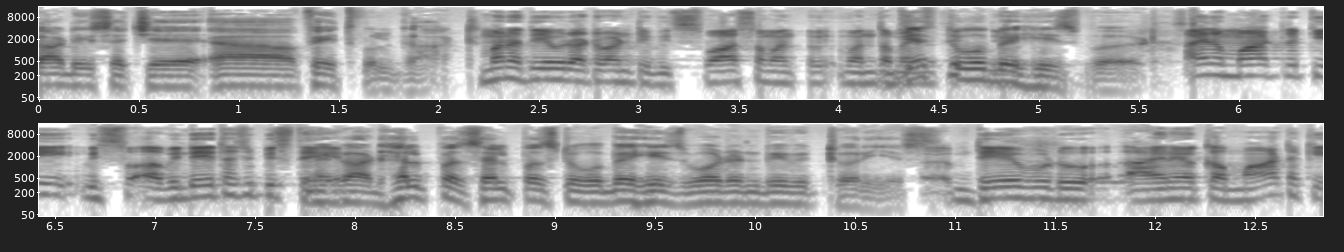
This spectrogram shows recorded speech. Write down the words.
God is such a uh, faithful God. మన దేవుడు అటువంటి విశ్వాసవంతమైన to obey His word. ఆయన మాటకి విశ్వ విధేయత చూపిస్తే God help us, help us to obey His word and be victorious. దేవుడు ఆయన యొక్క మాటకి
